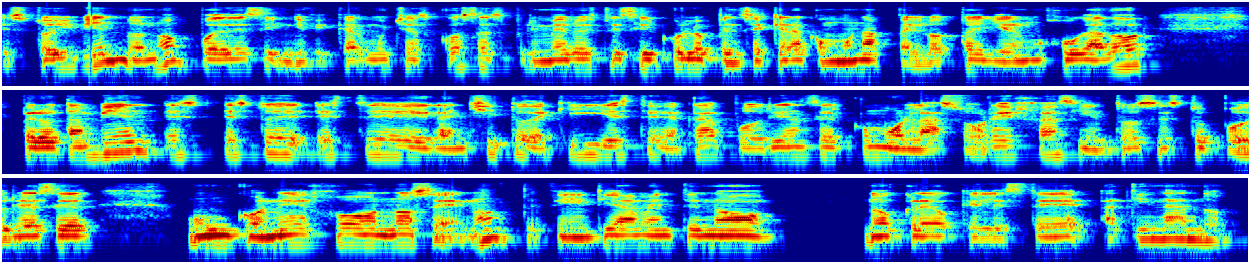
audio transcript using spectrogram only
estoy viendo, ¿no? Puede significar muchas cosas. Primero, este círculo pensé que era como una pelota y era un jugador, pero también este, este ganchito de aquí y este de acá podrían ser como las orejas y entonces esto podría ser un conejo, no sé, ¿no? Definitivamente no, no creo que le esté atinando.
